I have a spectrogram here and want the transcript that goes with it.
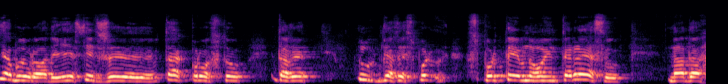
Я буду радий, якщо ж так просто, навіть ну, для спортивного інтересу, треба,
